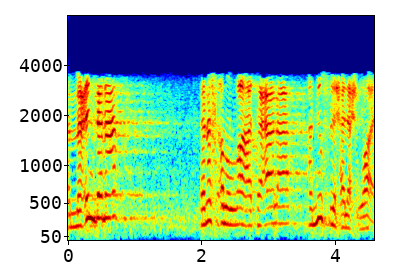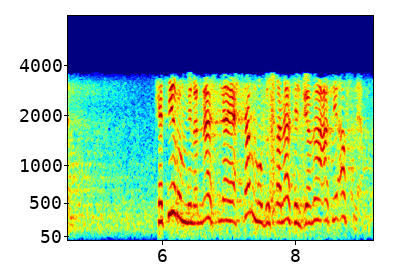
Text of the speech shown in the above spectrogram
أما عندنا فنسأل الله تعالى أن يصلح الأحوال. كثير من الناس لا يهتم بصلاة الجماعة أصلا.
